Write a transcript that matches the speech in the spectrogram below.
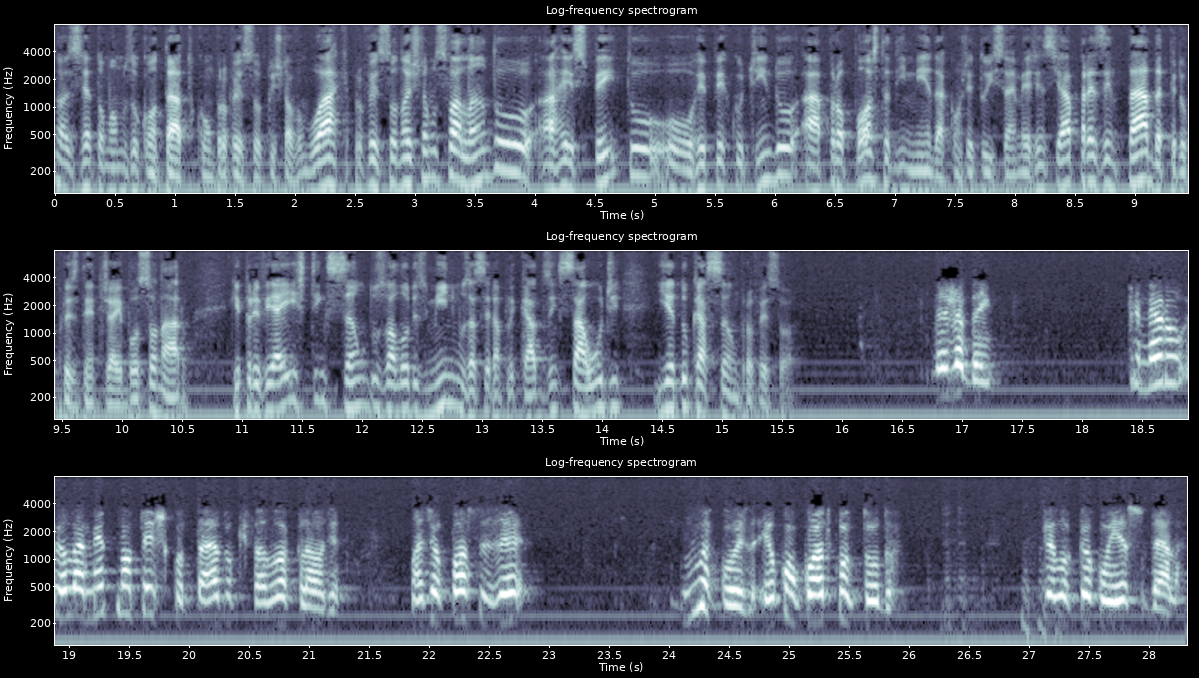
nós retomamos o contato com o professor Cristóvão Buarque. Professor, nós estamos falando a respeito, ou repercutindo a proposta de emenda à Constituição Emergencial apresentada pelo presidente Jair Bolsonaro, que prevê a extinção dos valores mínimos a serem aplicados em saúde e educação, professor. Veja bem, primeiro eu lamento não ter escutado o que falou a Cláudia, mas eu posso dizer uma coisa, eu concordo com tudo, pelo que eu conheço dela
